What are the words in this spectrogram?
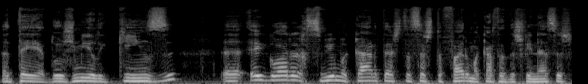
até 2015. Uh, agora recebi uma carta esta sexta-feira, uma carta das finanças,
